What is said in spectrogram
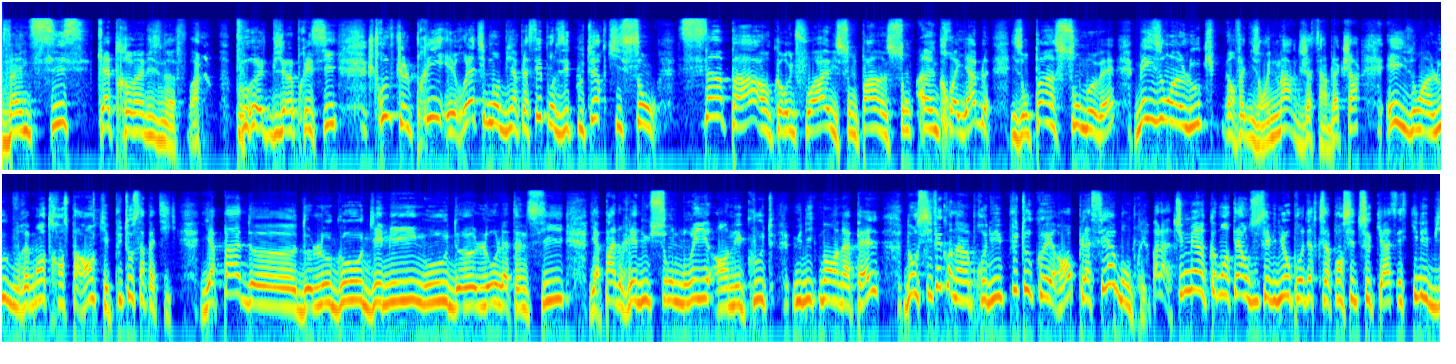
26,99, voilà, pour être bien précis. Je trouve que le prix est relativement bien placé pour des écouteurs qui sont sympas, encore une fois, ils sont pas un son incroyable, ils ont pas un son mauvais, mais ils ont un look, en fait, ils ont une marque, déjà c'est un Black Shark, et ils ont un look vraiment transparent qui est plutôt sympathique. Il n'y a pas de, logo gaming ou de low latency, il n'y a pas de réduction de bruit en écoute, uniquement en appel, donc ce qui fait qu'on a un produit plutôt cohérent, placé à bon prix. Voilà, tu mets un commentaire en dessous de ces vidéos pour dire que ça pensait de ce casque, est-ce qu'il est bien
